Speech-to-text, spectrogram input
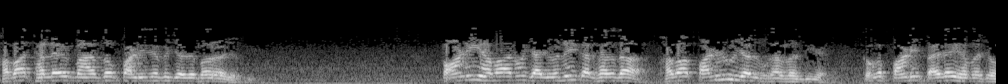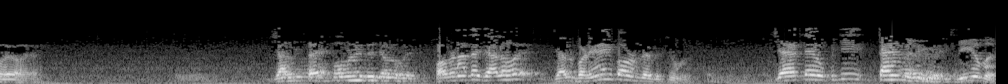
ਹਵਾ ਥੱਲੇ ਮਾਰ ਦੋ ਪਾਣੀ ਦੇ ਵਿੱਚ ਜਦੋਂ ਬਾਹਰ ਆ ਜਾਂਦੀ ਪਾਣੀ ਹਵਾ ਨੂੰ ਜਜ਼ਬ ਨਹੀਂ ਕਰ ਸਕਦਾ। ਹਵਾ ਪਾਣੀ ਨੂੰ ਜਜ਼ਬ ਕਰ ਲੈਂਦੀ ਹੈ ਕਿਉਂਕਿ ਪਾਣੀ ਪੈਦਾ ਹੀ ਹਵਾ 'ਚ ਹੋਇਆ ਹੋਇਆ। ਜਲ ਤੇ ਪੌਣੇ ਤੇ ਜਲ ਹੋਏ। ਪਵਣਾ ਤੇ ਜਲ ਹੋਏ ਜਲ ਬਣਿਆ ਹੀ ਪੌਣ ਦੇ ਵਿੱਚੋਂ ਜੈ ਤੇ ਉਪਜੀ ਤੈ ਮਿਲੀ ਨਿਯਮ ਹੈ।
